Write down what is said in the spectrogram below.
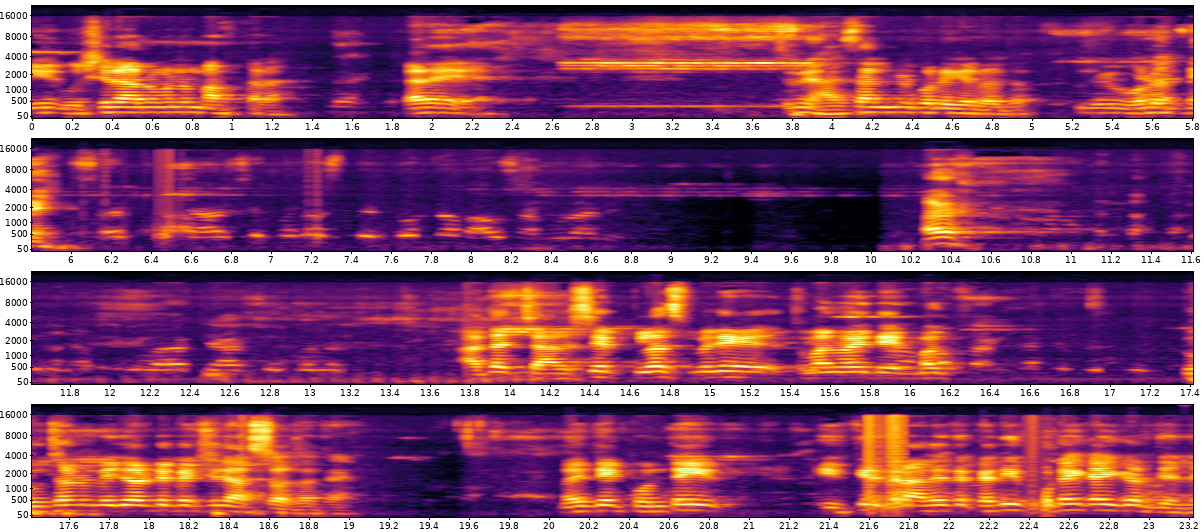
मी उशिरा आलो म्हणून माफ करा. अरे तुम्ही हसाल मी कुठे गेलो होतो? मी बोलत नाही अरे, आता चारशे प्लस म्हणजे तुम्हाला माहिती आहे मग टू थर्ड मेजॉरिटीपेक्षा जास्त होतात त्या. म्हणजे ते कोणतेही इतके जर आले तर कधी कुठेही काही करतील.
